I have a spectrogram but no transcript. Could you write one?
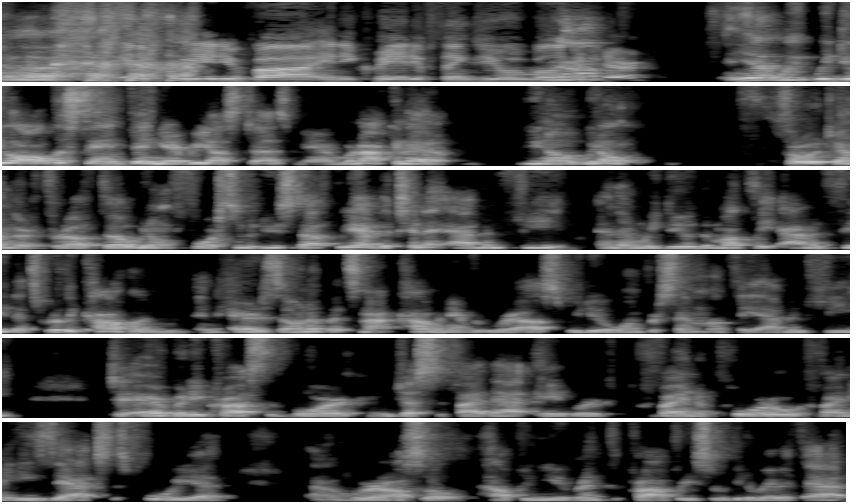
uh, any creative, uh, any creative things you were willing no, to share? You know, we, we do all the same thing everybody else does, man. We're not gonna, you know, we don't throw it down their throat though. We don't force them to do stuff. We have the tenant admin fee, and then we do the monthly admin fee. That's really common in Arizona, but it's not common everywhere else. We do a one percent monthly admin fee to everybody across the board and justify that. Hey, we're providing a portal, we're providing easy access for you. Um, we're also helping you rent the property, so we get away with that.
